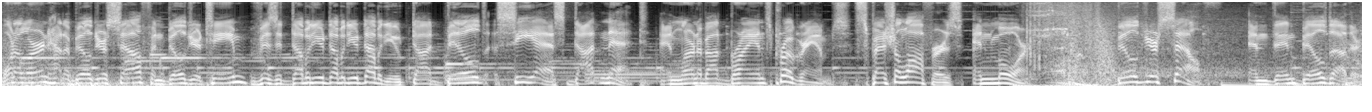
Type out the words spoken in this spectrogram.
Want to learn how to build yourself and build your team? Visit www.buildcs.net and learn about Brian's programs, special offers, and more. Build yourself and then build others.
